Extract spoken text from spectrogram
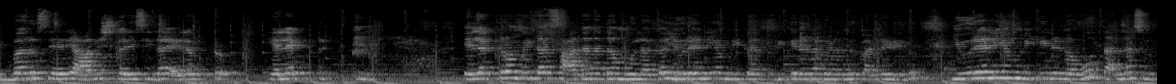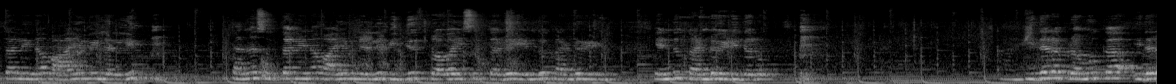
ಇಬ್ಬರು ಸೇರಿ ಆವಿಷ್ಕರಿಸಿದ ಎಲೆಕ್ಟ್ರೋ, ಎಲೆಕ್ಟ್ರಿ, ಎಲೆಕ್ಟ್ರೋಮೀಟರ್ ಸಾಧನದ ಮೂಲಕ ಯುರೇನಿಯಂ ವಿಕ, ವಿಕಿರಣಗಳನ್ನು ಕಂಡುಹಿಡಿದು, ಯುರೇನಿಯಂ ವಿಕಿರಣವು ತನ್ನ ಸುತ್ತಲಿನ ವಾಯುವಿನಲ್ಲಿ ತನ್ನ ಸುತ್ತಲಿನ ವಾಯುವಿನಲ್ಲಿ ವಿದ್ಯುತ್ ಪ್ರವಹಿಸುತ್ತದೆ ಎಂದು ಕಂಡು ಎಂದು ಕಂಡುಹಿಡಿದರು ಇದರ ಪ್ರಮುಖ ಇದರ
